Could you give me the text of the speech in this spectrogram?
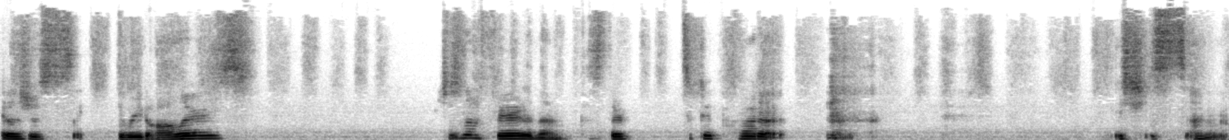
it was just like three dollars. Which is not fair to them because they're it's a good product. it's just I don't know.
